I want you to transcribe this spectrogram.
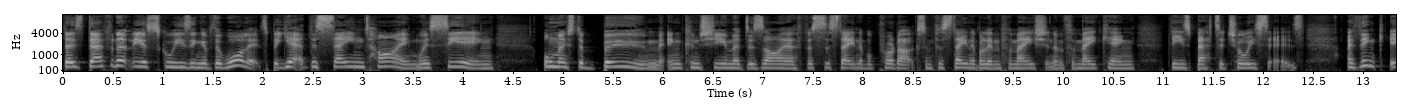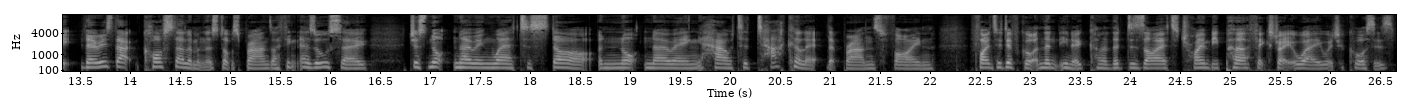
there's definitely a squeezing of the wallets. But yet at the same time, we're seeing almost a boom in consumer desire for sustainable products and sustainable information and for making these better choices. I think it, there is that cost element that stops brands. I think there's also just not knowing where to start and not knowing how to tackle it that brands find find so difficult. And then you know, kind of the desire to try and be perfect straight away, which of course is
